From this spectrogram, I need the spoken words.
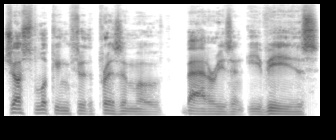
just looking through the prism of batteries and EVs,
